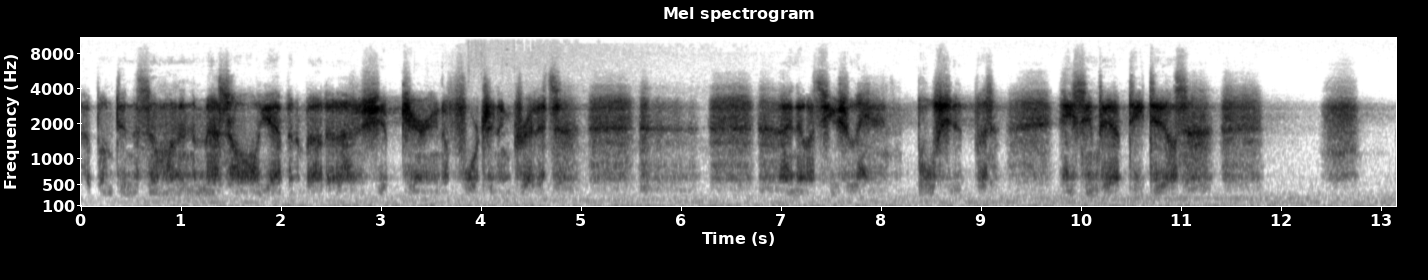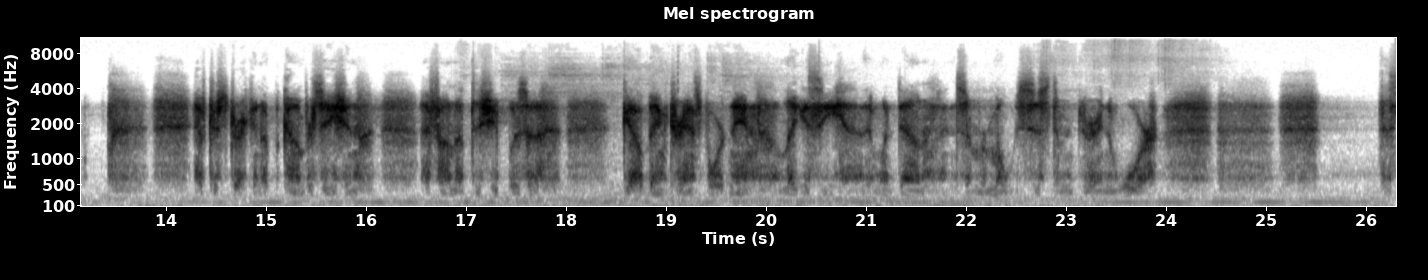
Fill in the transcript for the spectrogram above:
I bumped into someone in the mess hall yapping about a ship carrying a fortune in credits. I know it's usually bullshit, but he seemed to have details. After striking up a conversation, I found out the ship was a Galbank transport named Legacy that went down in some remote system during the war. This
